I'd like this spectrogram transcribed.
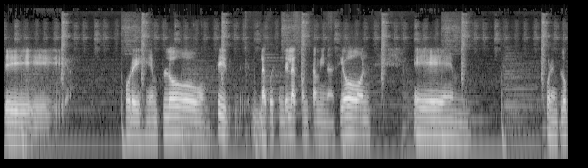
de por ejemplo, sí, la cuestión de la contaminación, em, por ejemplo,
